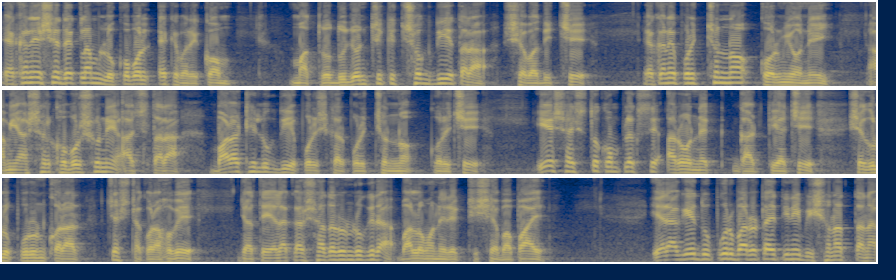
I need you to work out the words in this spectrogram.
এখানে এসে দেখলাম লোকবল একেবারে কম। মাত্র দুজন চিকিৎসক দিয়ে তারা সেবা দিচ্ছে। এখানে পরিচ্ছন্ন কর্মীও নেই। আমি আসার খবর শুনে আজ তারা বাড়াঠি লুক দিয়ে পরিষ্কার পরিচ্ছন্ন করেছে। এ স্বাস্থ্য কমপ্লেক্সে আরও অনেক ঘাটতি আছে। সেগুলো পূরণ করার চেষ্টা করা হবে, যাতে এলাকার সাধারণ রোগীরা ভালো মানের একটি সেবা পায়। এর আগে দুপুর বারোটায় তিনি বিশ্বনাথ থানা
